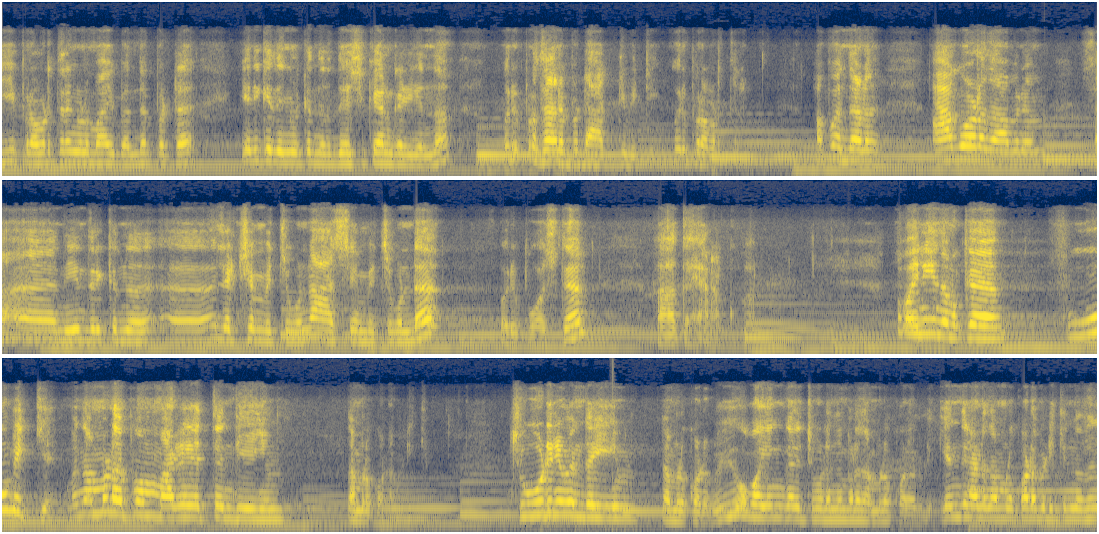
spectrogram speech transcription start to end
ഈ പ്രവർത്തനങ്ങളുമായി ബന്ധപ്പെട്ട് എനിക്ക് നിങ്ങൾക്ക് നിർദ്ദേശിക്കാൻ കഴിയുന്ന ഒരു പ്രധാനപ്പെട്ട ആക്ടിവിറ്റി ഒരു പ്രവർത്തനം. അപ്പോൾ എന്താണ്? ആഗോളതാപനം നിയന്ത്രിക്കുന്ന ലക്ഷ്യം വെച്ചുകൊണ്ട് ആശയം വെച്ചുകൊണ്ട് ഒരു പോസ്റ്റർ തയ്യാറാക്കുക. അപ്പോൾ ഇനി നമുക്ക് ഭൂമിക്ക് നമ്മളിപ്പം മഴയത്ത് എന്ത് ചെയ്യും? നമ്മൾ കുടപിടിക്കും ചൂടിനും എന്ത് ചെയ്യും? നമ്മൾ കുടപിടിക്കും ഭയങ്കര ചൂടെന്ന് പറഞ്ഞ് നമ്മൾ കുടപിടിക്കും എന്തിനാണ് നമ്മൾ കുടപിടിക്കുന്നത്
